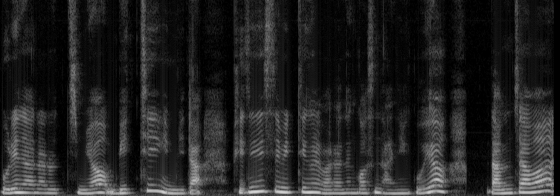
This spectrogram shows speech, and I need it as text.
우리나라로 치면 미팅입니다. 비즈니스 미팅을 말하는 것은 아니고요. 남자와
